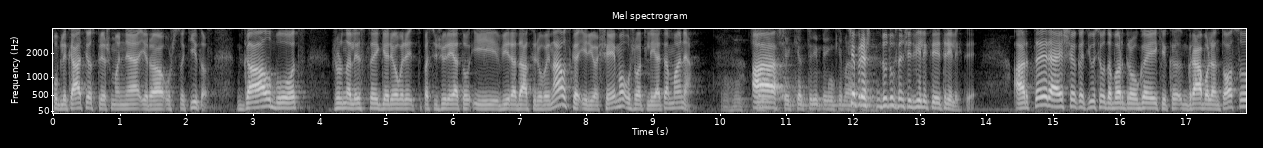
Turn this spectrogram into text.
publikacijos prieš mane yra užsakytos. Galbūt žurnalistai geriau pasižiūrėtų į vyredaktorių Vainauską ir jo šeimą, užuot lietę mane. A, Čia 4-5 metai. Čia prieš 2012-2013. Ar tai reiškia, kad jūs jau dabar draugai iki grabo lentos su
